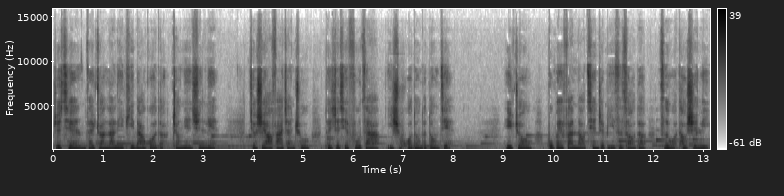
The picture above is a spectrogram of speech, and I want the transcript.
之前在专栏里提到过的正念训练，就是要发展出对这些复杂意识活动的洞见，一种不被烦恼牵着鼻子走的自我透视力，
